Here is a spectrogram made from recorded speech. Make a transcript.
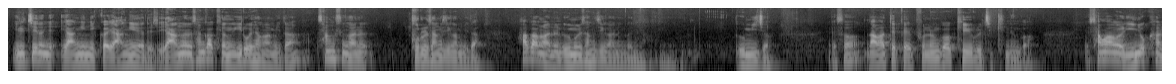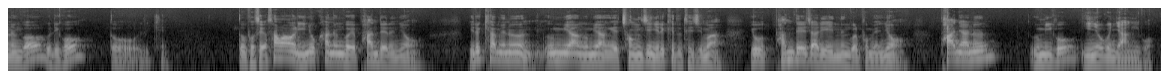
일지는 양이니까 양이어야 되죠. 양은 삼각형 위로 향합니다. 상승하는 불을 상징합니다. 하강하는 음을 상징하는 건요. 음이죠. 그래서 남한테 베푸는 거, 계율을 지키는 거, 상황을 인욕하는 거, 그리고 또 이렇게 또 보세요. 상황을 인욕하는 거의 반대는요. 이렇게 하면은 음양, 음양의 정진 이렇게도 되지만 요 반대 자리에 있는 걸 보면요. 반야는 음이고 인욕은 양이고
